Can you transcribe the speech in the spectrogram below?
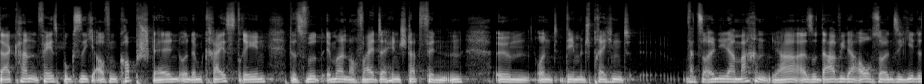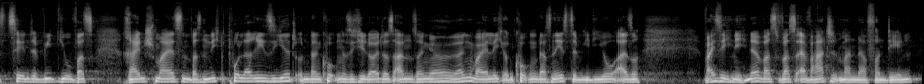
da kann Facebook sich auf den Kopf stellen und im Kreis drehen. Das wird immer noch weiterhin stattfinden ähm, und dementsprechend was sollen die da machen? Ja, also da wieder auch, sollen sie jedes zehnte Video was reinschmeißen, was nicht polarisiert und dann gucken sich die Leute das an und sagen, ja, langweilig und gucken das nächste Video. Also weiß ich nicht, ne? Was, was erwartet man da von denen?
